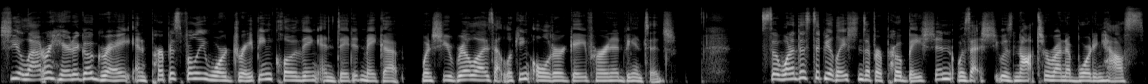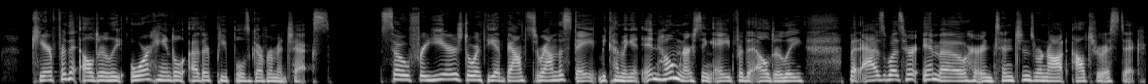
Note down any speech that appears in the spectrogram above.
She allowed her hair to go gray and purposefully wore draping clothing and dated makeup when she realized that looking older gave her an advantage. So, one of the stipulations of her probation was that she was not to run a boarding house, care for the elderly, or handle other people's government checks. So, for years, Dorothea bounced around the state, becoming an in home nursing aide for the elderly. But as was her MO, her intentions were not altruistic.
